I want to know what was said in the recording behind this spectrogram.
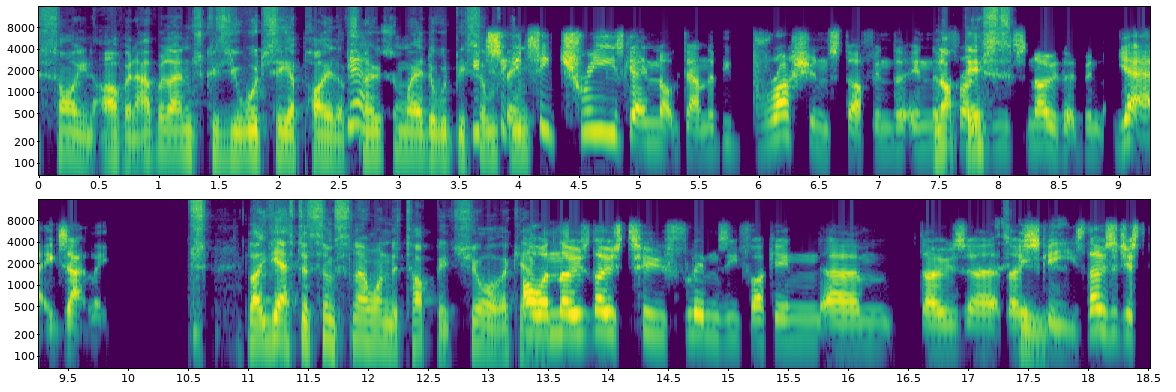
sign of an avalanche because you would see a pile of Yeah. snow somewhere there would be You'd see, something you'd see trees getting knocked down. There'd be brush and stuff in the in the Not frozen this. snow that had been. Yeah, exactly. like yes there's some snow on the top bit sure okay Oh, and those those two flimsy fucking um those uh those Skis. skis. Those are just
